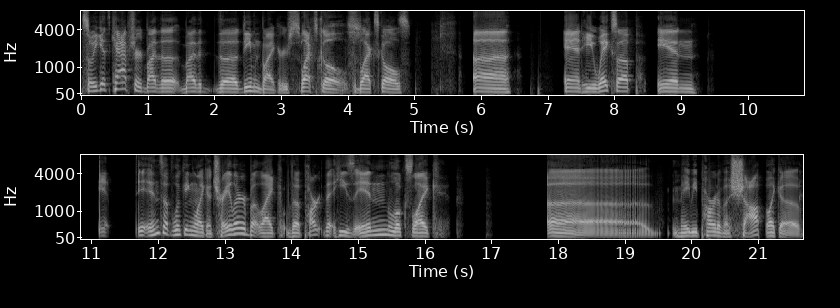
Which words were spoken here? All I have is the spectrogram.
So he gets captured by the by the the demon bikers. Black Skulls. the black skulls. Uh and he wakes up in it it ends up looking like a trailer but like the part that he's in looks like uh maybe part of a shop like a,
